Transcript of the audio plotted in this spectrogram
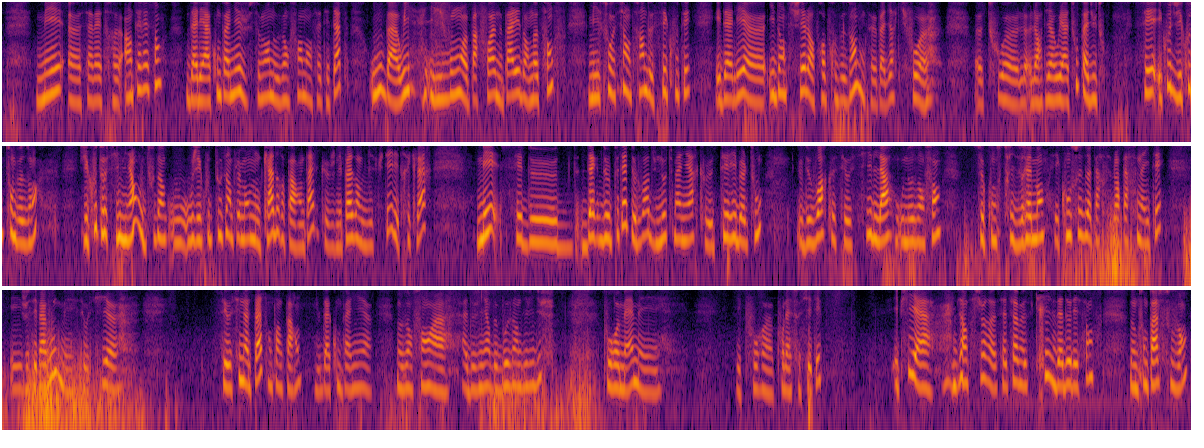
mais ça va être intéressant d'aller accompagner justement nos enfants dans cette étape où, bah oui, ils vont euh, parfois ne pas aller dans notre sens, mais ils sont aussi en train de s'écouter et d'aller euh, identifier leurs propres besoins. Donc ça ne veut pas dire qu'il faut euh, leur dire oui à tout, pas du tout. C'est écoute, j'écoute ton besoin, j'écoute aussi le mien, ou, ou, j'écoute tout simplement mon cadre parental que je n'ai pas envie de discuter, il est très clair. Mais c'est peut-être de le voir d'une autre manière que le terrible tout, de voir que c'est aussi là où nos enfants se construisent vraiment et construisent leur, personnalité. Et je ne sais pas vous, mais c'est aussi, euh, aussi notre place en tant que parents d'accompagner euh, nos enfants à, devenir de beaux individus pour eux-mêmes et, euh, pour la société. Et puis il y a bien sûr cette fameuse crise d'adolescence dont on parle souvent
